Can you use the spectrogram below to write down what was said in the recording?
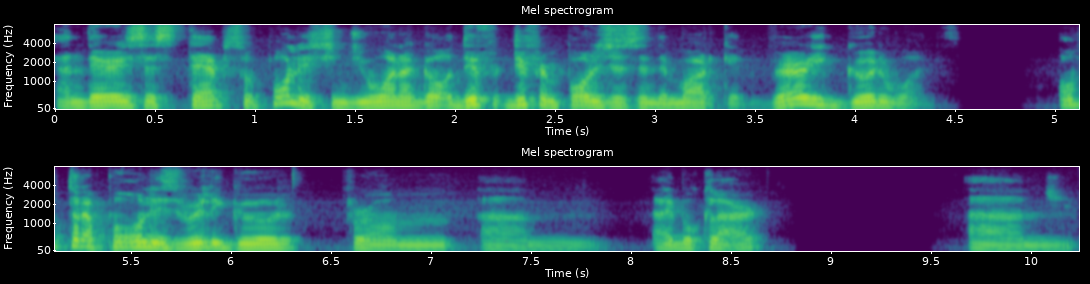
And there is a steps of polishing. You want to go different different polishes in the market, very good ones. Optrapol is really good from um, Ivoclar. Um,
